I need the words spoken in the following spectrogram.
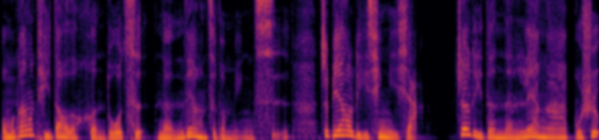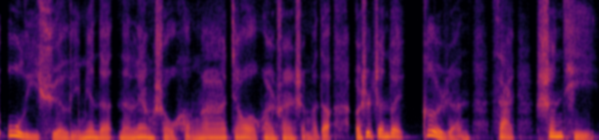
我们刚刚提到了很多次“能量”这个名词，这边要厘清一下。这里的能量啊，不是物理学里面的能量守恒啊、交耳换算什么的，而是针对个人在身体、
